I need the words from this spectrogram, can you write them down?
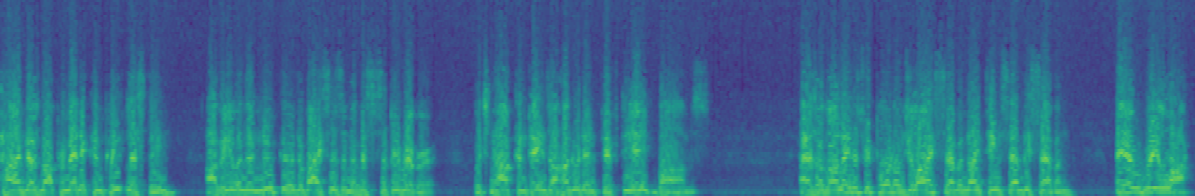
Time does not permit a complete listing of even the nuclear devices in the Mississippi River, which now contains 158 bombs. As of my latest report on July 7, 1977, every lock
